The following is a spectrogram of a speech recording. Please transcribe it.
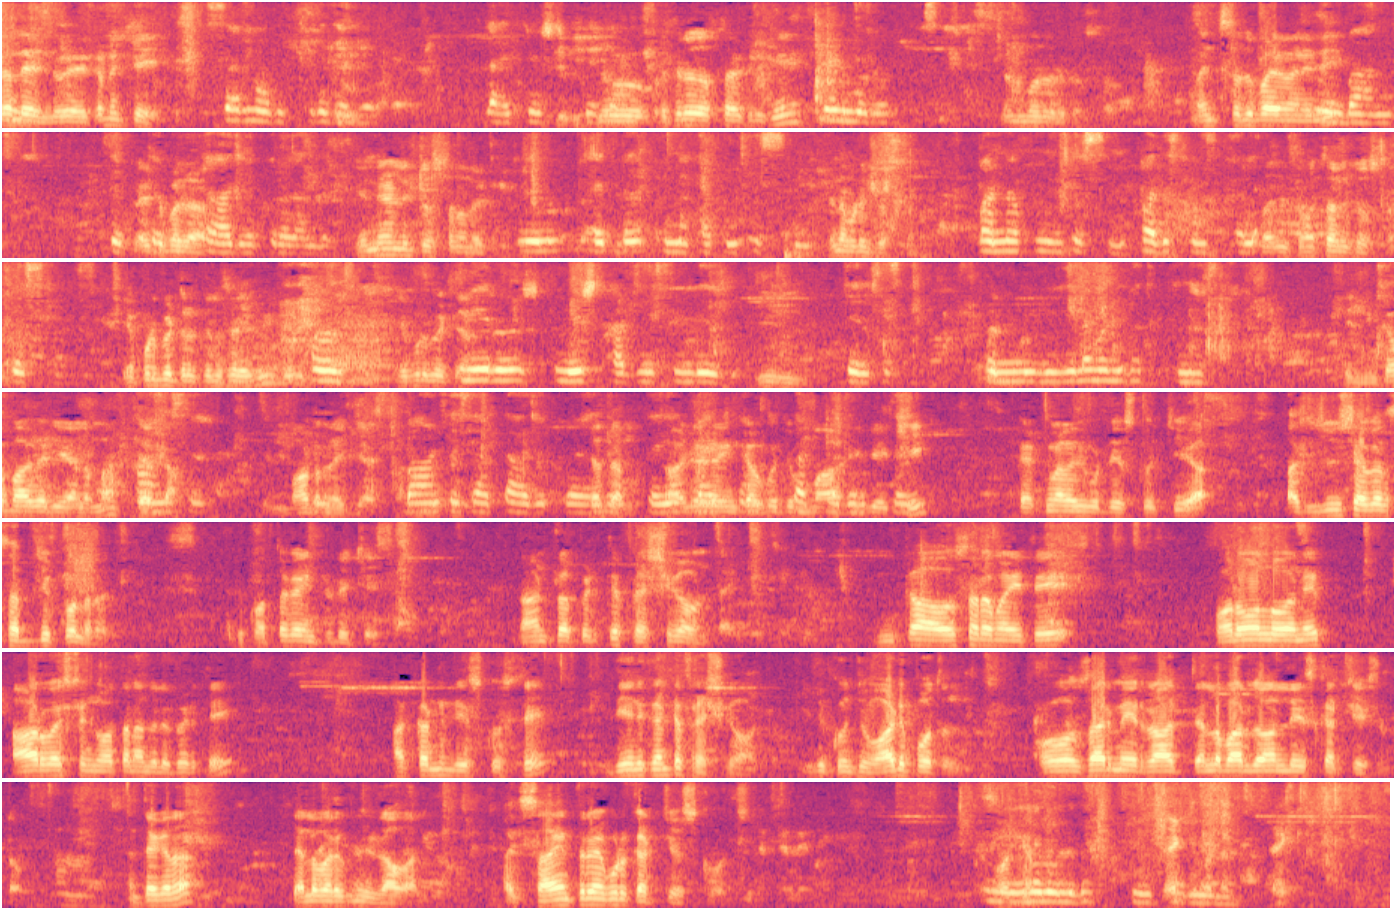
సర్లే నువ్వు ఎక్కడి నుంచి? సార్ మాది ఇక్కడ దగ్గర. నువ్వు ప్రతిరోజు వస్తావు ఇక్కడికి? రెండు మూడు రోజులు సార్ రెండు మూడు రోజులకు వస్తావు? మంచి సదుపాయం అనేది? బాగుంది. రైతు బజార్. తాజా కూరగాయలు ఎన్నేళ్ళ నుంచి వస్తున్నావు ఇక్కడికి? నేను రైతు దగ్గర చిన్నప్పటి నుంచి వస్తున్నాను. చిన్నప్పటి నుంచి వస్తున్నావు. పన్నప్పటి నుంచి వస్తున్నాను. పది సంవత్సరాలు. పది సంవత్సరాల నుంచి వస్తున్నావు. వస్తున్నాను. సార్. ఎప్పుడు పెట్టారు తెలుసా ఇది? అవును సార్. ఎప్పుడు పెట్టారు? మీరు మీరు స్టార్ట్ చేసింది ఉమ్. తెలుసు సార్. కొన్ని వేల మంది బతుకుతున్నారు సార్. దీన్ని ఇంకా బాగా చేయాలమ్మా? అవును చేద్దాం సార్. మోడర్నైజ్ చేస్తాం బాగుంటుంది సార్. తాజాగా ఇంకా కొంచెం దొరుకుతాయి. తెచ్చి టెక్నాలజీ కూడా తీసుకొచ్చి అది చూసావు కదా సబ్జెక్ట్ కూలర్ అది. అది కొత్తగా ఇంట్రొడ్యూస్ చేసాం దాంట్లో పెడితే ఫ్రెష్గా ఉంటాయి. ఇంకా అవసరమైతే పొలంలోనే హార్వెస్టింగ్ అవుతాను అందులో పెడితే అక్కడి నుంచి తీసుకొస్తే దీనికంటే ఫ్రెష్గా ఉంటుంది. ఇది కొంచెం వాడిపోతుంది. ఓసారి మీరు రా తెల్లవారుజామున లేసి కట్ చేసి ఉంటాం. అంతే కదా? తెల్ల వరకు మీరు రావాలి. అది సాయంత్రమే కూడా కట్ చేసుకోవచ్చు. బతుకుతున్నారు సార్. Thank you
